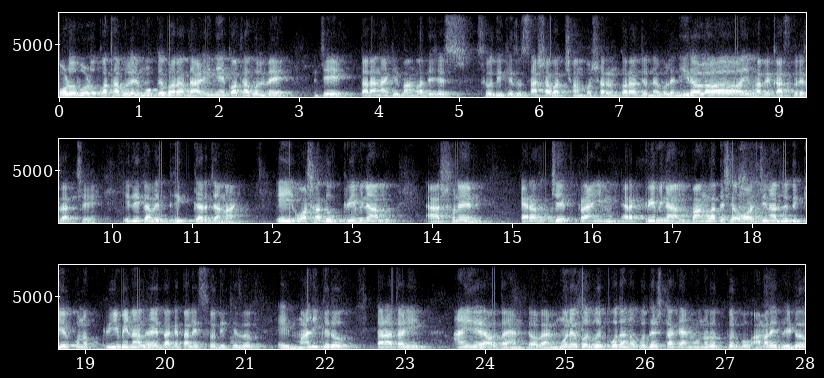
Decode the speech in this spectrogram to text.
বড় বড় কথা বলে মুখে ভরা দাড়ি নিয়ে কথা বলবে যে তারা নাকি বাংলাদেশের সৌদি খেজুর চাষাবাদ সম্প্রসারণ করার জন্য বলে নিরলয়ভাবে কাজ করে যাচ্ছে। এদিকে আমি ধিক্কার জানাই, এই অসাধু ক্রিমিনাল শোনেন এরা হচ্ছে ক্রাইম এরা ক্রিমিনাল বাংলাদেশে অরিজিনাল যদি কেউ কোনো ক্রিমিনাল হয়ে থাকে, তাহলে সৌদি খেজুর এই মালিকেরও তাড়াতাড়ি আইনের আওতায় আনতে হবে। আমি মনে করব প্রধান উপদেষ্টাকে আমি অনুরোধ করব, আমার এই ভিডিও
